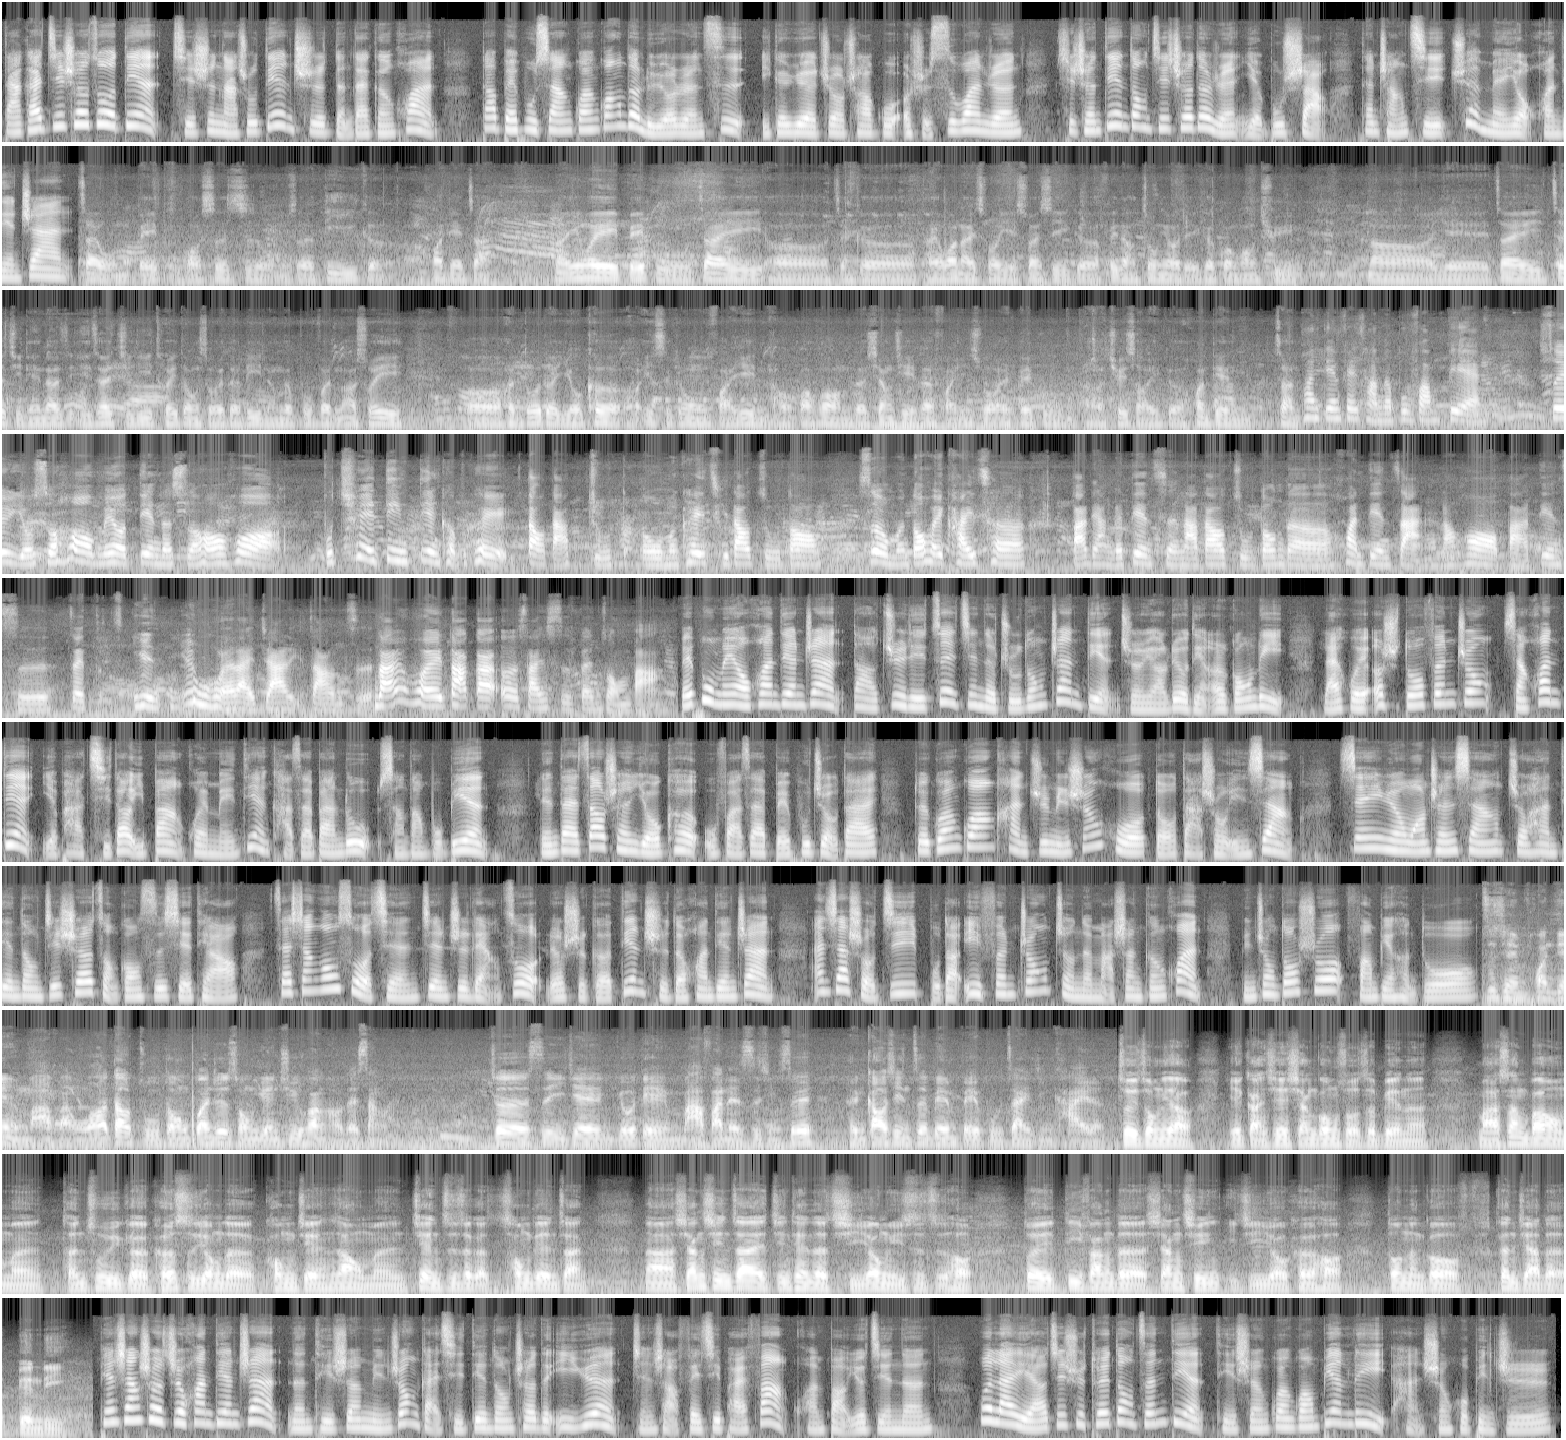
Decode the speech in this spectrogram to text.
打开机车坐垫，骑士拿出电池等待更换。到北埔乡观光的旅游人次，一个月就超过二十四万人，骑乘电动机车的人也不少，但长期却没有换电站。在我们北埔哦设置我们的第一个换电站。那因为北埔在呃整个台湾来说也算是一个非常重要的一个观光区，那也在这几年呢也在极力推动所谓的利能的部分，那所以呃很多的游客一直跟我们反映，然后包括我们的乡亲也在反映说，哎北埔呃缺少一个换电站，换电非常的不方便，所以有时候没有电的时候或。不确定电可不可以到达竹，我们可以骑到竹东，所以我们都会开车把两个电池拿到竹东的换电站，然后把电池再运运回来家里，这样子来回大概二三十分钟吧。北浦没有换电站，到距离最近的竹东站点就要六点二公里，来回二十多分钟。想换电也怕骑到一半会没电卡在半路，相当不便，连带造成游客无法在北浦久待，对观光和居民生活都。大受影响，县议员王成祥就和电动机车总公司协调，在乡公所前建置两座六十格电池的换电站，按下手机不到一分钟就能马上更换，民众都说方便很多。之前换电很麻烦，我要到竹东，不然就是从园区换好再上来，这是一件有点麻烦的事情，所以很高兴这边北埔站已经开了。最重要，也感谢乡公所这边呢。马上帮我们腾出一个可使用的空间，让我们建置这个充电站。那相信在今天的启用仪式之后，对地方的乡亲以及游客后都能够更加的便利。偏乡设置换电站，能提升民众改骑电动车的意愿，减少废气排放，环保又节能。未来也要继续推动增点，提升观光便利和生活品质。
